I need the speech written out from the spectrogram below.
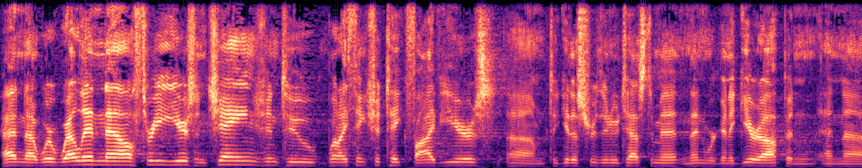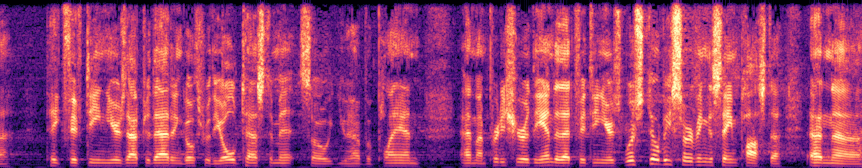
And uh, we're well in now, three years and change into what I think should take five years um, to get us through the New Testament. And then we're going to gear up and, and uh, take 15 years after that and go through the Old Testament. So you have a plan. And I'm pretty sure at the end of that 15 years, we'll still be serving the same pasta. And. Uh,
